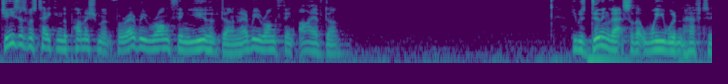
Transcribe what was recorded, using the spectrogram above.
Jesus was taking the punishment for every wrong thing you have done, and every wrong thing I have done. He was doing that so that we wouldn't have to.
